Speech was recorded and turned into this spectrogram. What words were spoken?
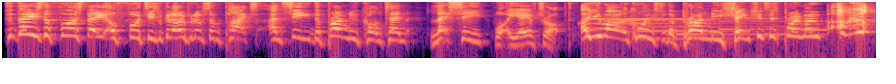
Today is the first day of FUTTIES. We're going to open up some packs and see the brand new content. Let's see what EA have dropped. Are you out of coins for the brand new Shapeshifters promo? I've got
